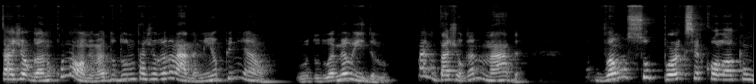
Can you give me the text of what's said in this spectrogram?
Tá jogando com nome, mas Dudu não tá jogando nada, minha opinião. O Dudu é meu ídolo, não tá jogando nada. Vamos supor que você coloca um,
